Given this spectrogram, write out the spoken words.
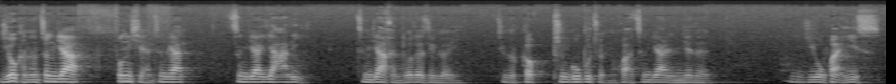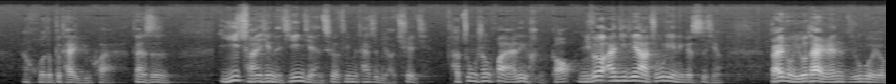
有可能增加风险，增加增加压力，增加很多的这个这个高评估不准的话，增加人家的忧患意识，活得不太愉快。但是遗传性的基因检测，因为它是比较确切，它终生患癌率很高。你说安吉丽娜·朱莉那个事情，白种犹太人如果有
